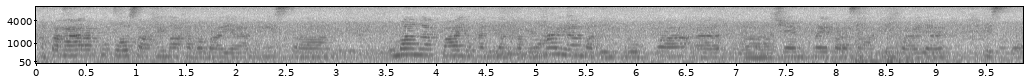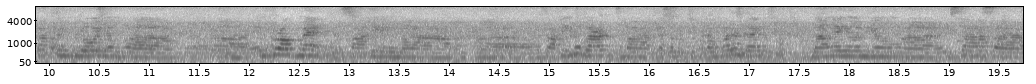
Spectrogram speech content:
Ang pangarap ko po sa aking mga kababayan is uh, umangat pa yung kanilang kabuhayan, mag-improve pa at uh, syempre para sa aking bayan is patuloy ng uh, uh, improvement sa aking mga uh, sa aking lugar, sa mga kasaluksukang barangay na ngayon yung uh, isa sa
